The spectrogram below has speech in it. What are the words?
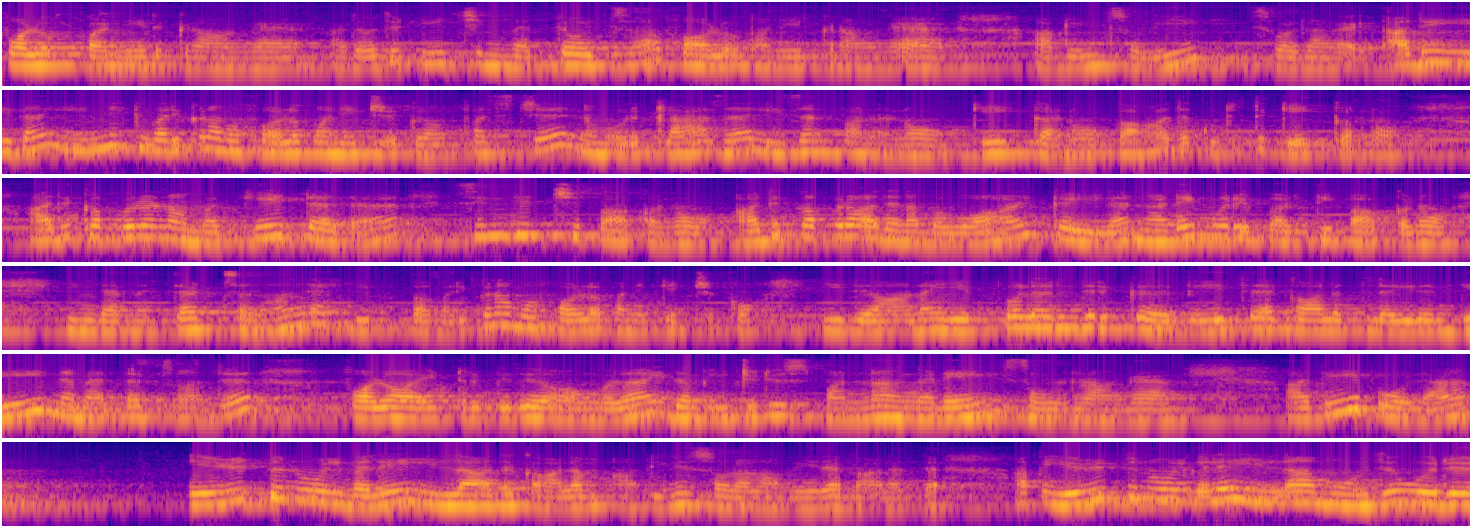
ஃபாலோ பண்ணியிருக்கிறாங்க. அதாவது டீச்சிங் மெத்தட்ஸாக ஃபாலோ பண்ணியிருக்கிறாங்க அப்படின்னு சொல்லி சொல்கிறாங்க அதே தான் இன்னைக்கு வரைக்கும் நம்ம ஃபாலோ பண்ணிட்டு இருக்கோம். ஃபஸ்ட்டு நம்ம ஒரு கிளாஸை லிசன் பண்ணணும் கேட்கணும் காது கொடுத்து கேட்கணும். அதுக்கப்புறம் நம்ம கேட்டதை சிந்திச்சு பார்க்கணும். அதுக்கப்புறம் அதை நம்ம வாழ்க்கையில் நடைமுறைப்படுத்தி பார்க்கணும். இந்த மெத்தட்ஸ் எல்லாங்க இப்போ வரைக்கும் நம்ம ஃபாலோ பண்ணிக்கிட்டு இருக்கோம். இது ஆனால் எப்போலேருந்து இருக்கு? வேத காலத்தில் இருந்தே இந்த மெத்தட்ஸ் வந்து ஃபாலோ ஆகிட்டு இருக்குது. அவங்க தான் இதை இன்ட்ரடியூஸ் பண்ணாங்கன்னே சொல்கிறாங்க அதே போல் எழுத்து நூல்களே இல்லாத காலம் அப்படின்னு சொல்லலாம் வேத காலத்தை. அப்போ எழுத்து நூல்களே இல்லாமோது ஒரு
